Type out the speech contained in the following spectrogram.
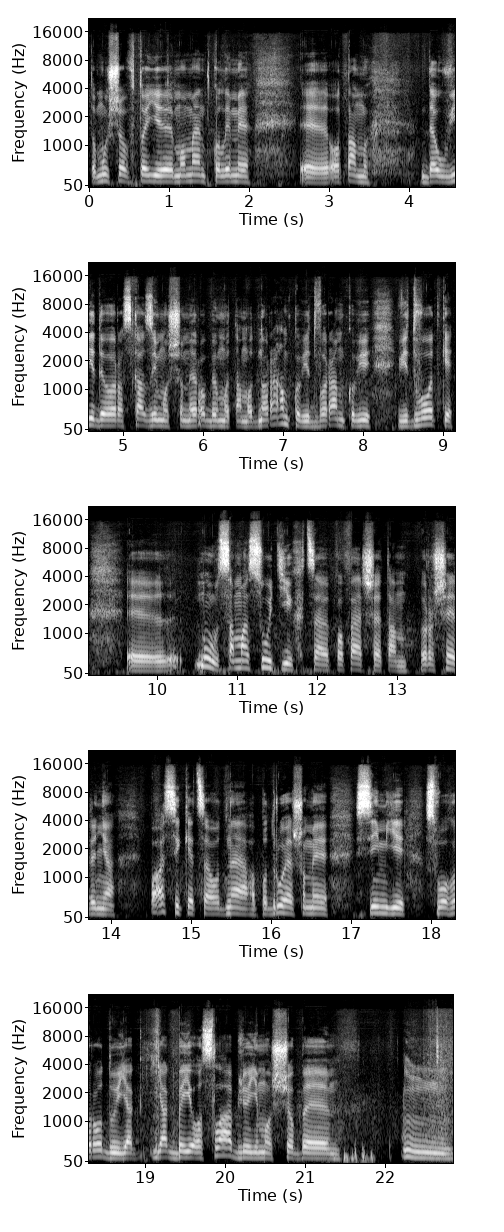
Тому що в той момент, коли ми е, отам. Де у відео розказуємо, що ми робимо там однорамкові, дворамкові відводки. Е, ну, сама суть їх це, по-перше, там розширення пасіки, це одне. А по-друге, що ми сім'ї свого роду як, якби й ослаблюємо, щоб е, м,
